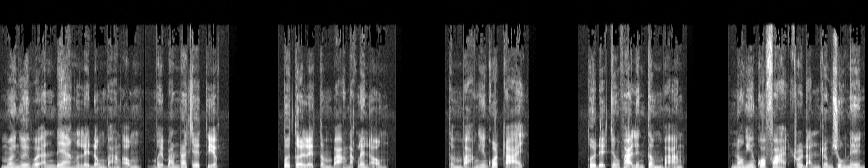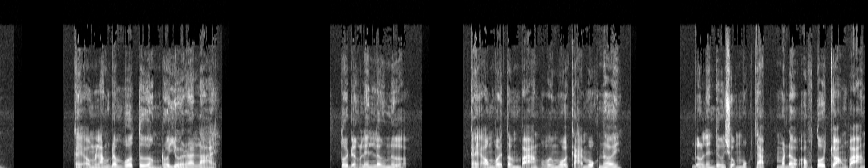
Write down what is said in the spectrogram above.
Mọi người với anh đen lấy đồng vàng ống với bắn ra chơi tiếp. Tôi tới lấy tầm vàng đặt lên ống. Tầm vàng nghiêng qua trái. Tôi để chân phải lên tầm vàng. Nó nghiêng qua phải rồi đánh râm xuống nền. Cái ống lắng đâm vô tường rồi dồi ra lại. Tôi đứng lên lần nữa. Cái ống với tầm vàng vẫn mỗi cái một nơi. Đứng lên đường xuống một chập mà đầu óc tôi choáng vãng.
